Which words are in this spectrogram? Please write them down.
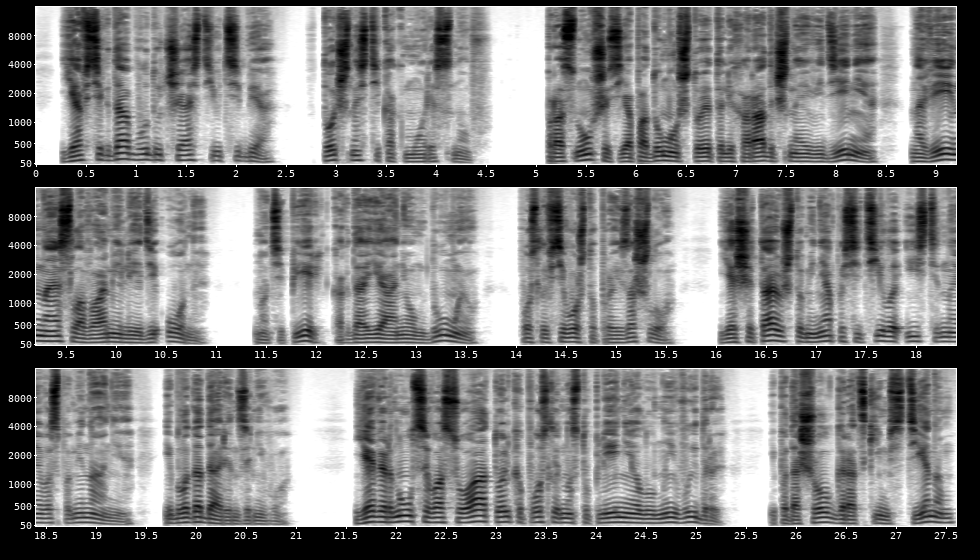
— «я всегда буду частью тебя, в точности, как море снов». Проснувшись, я подумал, что это лихорадочное видение, навеянное словами леди Оны. Но теперь, когда я о нем думаю, после всего, что произошло, я считаю, что меня посетило истинное воспоминание и благодарен за него. Я вернулся в Асуа только после наступления луны выдры и подошел к городским стенам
